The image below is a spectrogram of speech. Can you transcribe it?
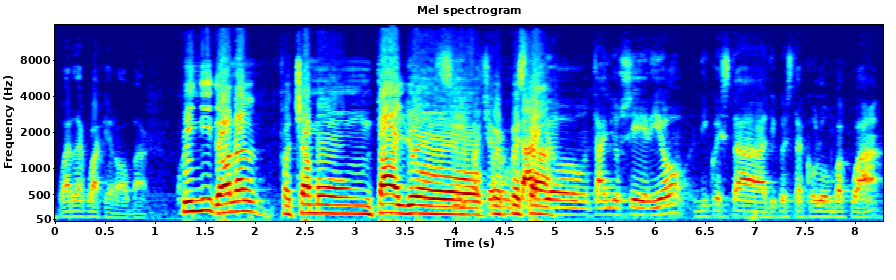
Guarda qua che roba. Quindi Donald facciamo un taglio sì, facciamo un, questa... taglio, un taglio serio di questa, di questa colomba qua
